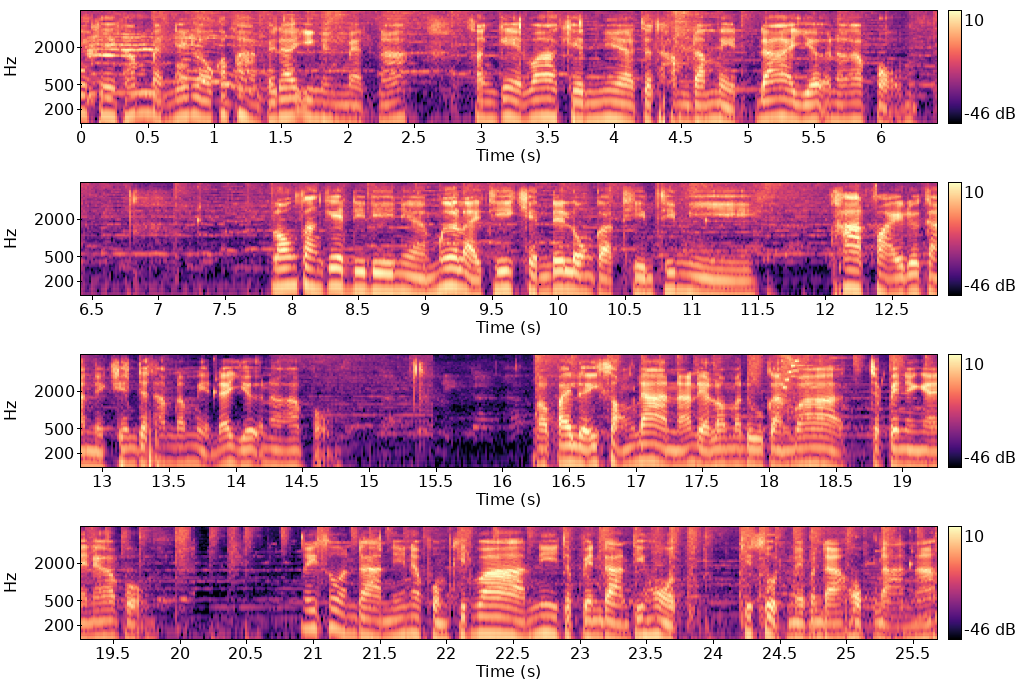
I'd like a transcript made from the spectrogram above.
โอเคครับ แมตช์นี้เราก็ผ่านไปได้อีกหนึ่งแมตช์นะ สังเกตว่าเคนเนี่ยจะทำดาเมจได้เยอะนะครับผม ลองสังเกตดีๆเนี่ยเมื่อไหร่ที่เคนได้ลงกับทีมที่มีธาตุไฟด้วยกันเนี่ยเคนจะทำดาเมจได้เยอะนะครับผม เราไปเหลืออีก 2 ด้านนะ เดี๋ยวเรามาดูกันว่าจะเป็นยังไงนะครับผม ในส่วนด่านนี้เนี่ยผมคิดว่านี่จะเป็นด่านที่โหดที่สุดในบรรดา 6 ด่านนะ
